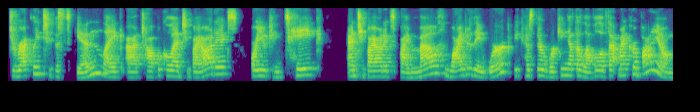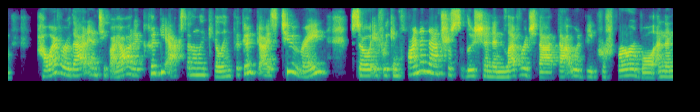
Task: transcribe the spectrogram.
directly to the skin, like uh, topical antibiotics, or you can take antibiotics by mouth. Why do they work? Because they're working at the level of that microbiome. However, that antibiotic could be accidentally killing the good guys too, right? So, if we can find a natural solution and leverage that, that would be preferable, and then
